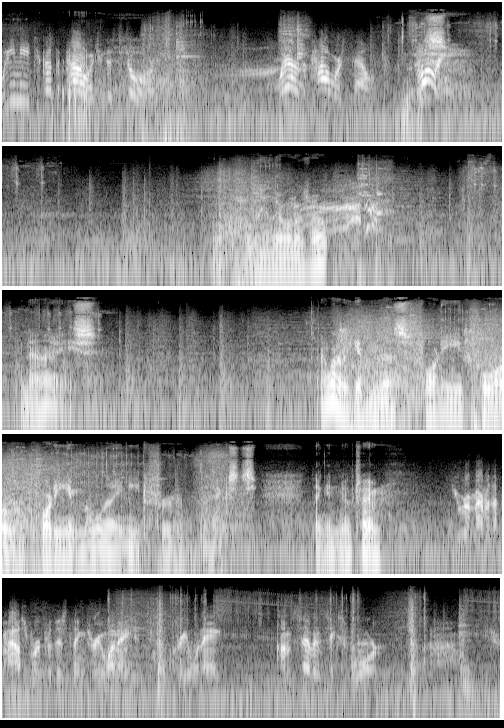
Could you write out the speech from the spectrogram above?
We need to cut the power to the store. Where are the power cells? Nice. Hurry! Pull the other one as well. Nice. I'm gonna be getting this 44 or 48 mil I need for the next thing in no time. You remember the password for this thing, 318? 318? I'm 764. Oh, you're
